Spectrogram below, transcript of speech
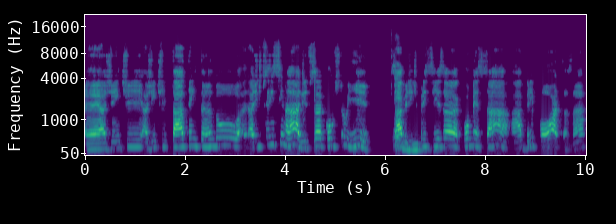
é, a gente a gente está tentando a gente precisa ensinar a gente precisa construir sabe a gente precisa começar a abrir portas né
